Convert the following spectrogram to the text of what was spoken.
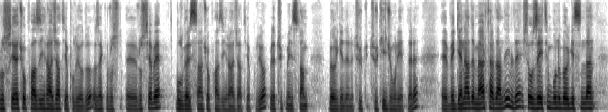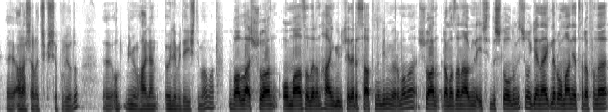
Rusya'ya çok fazla ihracat yapılıyordu. Özellikle Rus, e, Rusya ve Bulgaristan'a çok fazla ihracat yapılıyor. Bir de Türkmenistan bölgelerine, Türk, Türkiye Cumhuriyetlere. E, ve genelde Merter'den değil de işte o Zeytinburnu bölgesinden e, araçlarla çıkış yapılıyordu. E, o, bilmiyorum halen öyle mi değişti mi ama Valla şu an o mağazaların hangi ülkelere sattığını bilmiyorum ama şu an Ramazan abimle içli dışlı olduğumuz için o genellikle Romanya tarafına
